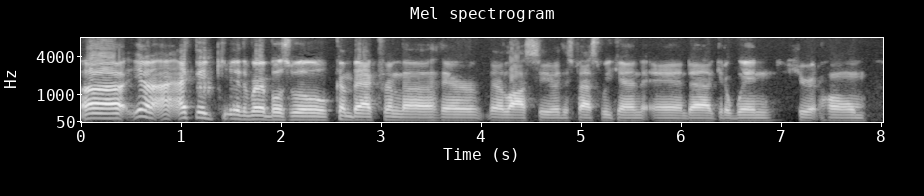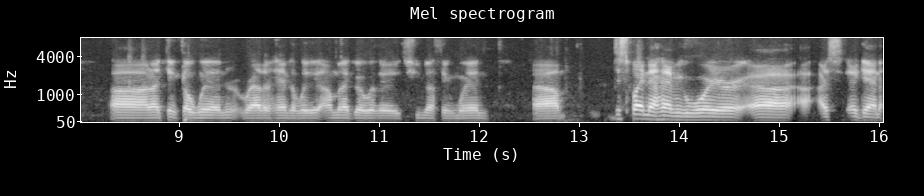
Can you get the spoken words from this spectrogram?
Uh, you know, I, I think yeah, the Red Bulls will come back from uh, their their loss here this past weekend and uh, get a win here at home. Uh, and I think they'll win rather handily. I'm going to go with a two nothing win. Um, despite not having a Royer, uh, I again,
